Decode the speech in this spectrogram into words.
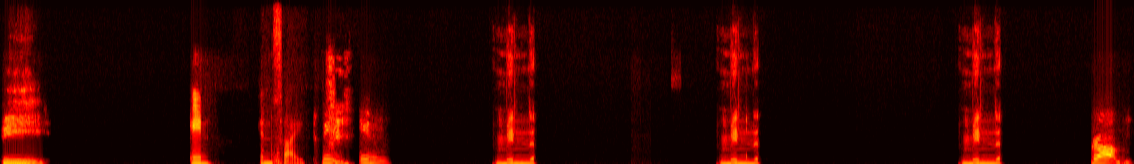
Fi in. Inside. Fi in. Min. Min. Min. from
